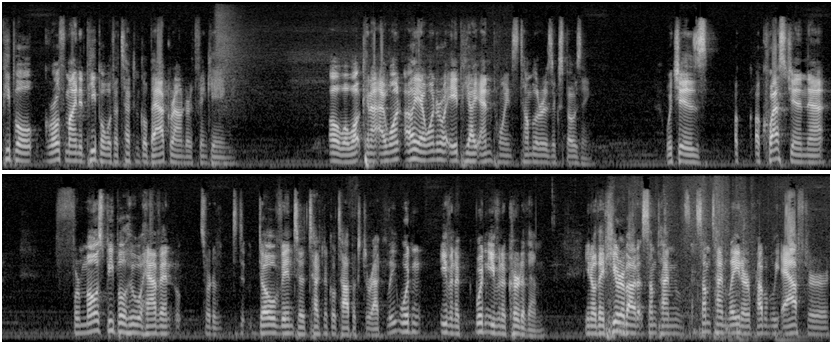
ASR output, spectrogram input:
people growth minded people with a technical background are thinking oh well, what can I? I want. Oh yeah, I wonder what API endpoints Tumblr is exposing, which is a, a question that for most people who haven't sort of d- dove into technical topics directly wouldn't even wouldn't even occur to them. You know, they'd hear about it sometime sometime later, probably after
